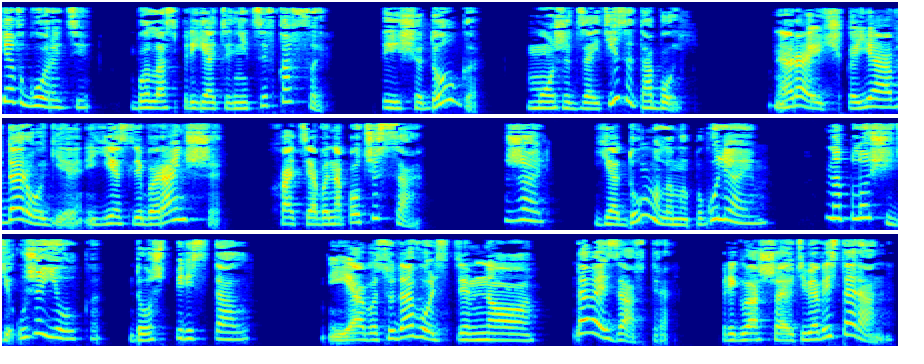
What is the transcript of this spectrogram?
Я в городе, была с приятельницей в кафе. Ты еще долго? Может, зайти за тобой?» «Раечка, я в дороге. Если бы раньше...» Хотя бы на полчаса. Жаль, я думала, мы погуляем. На площади уже елка, дождь перестал. Я бы с удовольствием, но... Давай завтра. Приглашаю тебя в ресторан.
